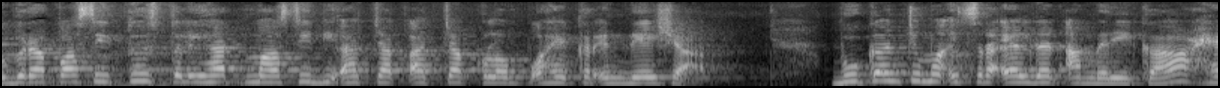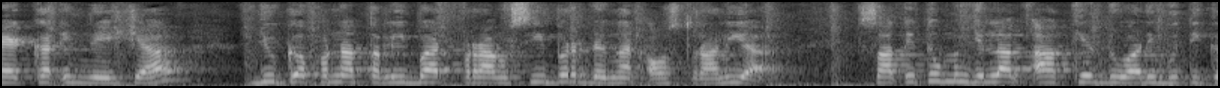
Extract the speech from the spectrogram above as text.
Beberapa situs terlihat masih diacak-acak kelompok hacker Indonesia. Bukan cuma Israel dan Amerika, hacker Indonesia juga pernah terlibat perang siber dengan Australia. Saat itu menjelang akhir 2013,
